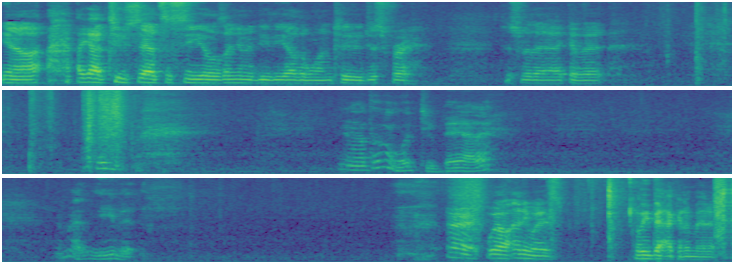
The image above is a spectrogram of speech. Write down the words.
you know, I got two sets of seals. I'm going to do the other one too, just for, just for the heck of it. You know, it doesn't look too bad. Eh? I might leave it. Alright, well, anyways, I'll be back in a minute.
